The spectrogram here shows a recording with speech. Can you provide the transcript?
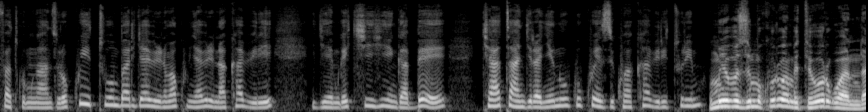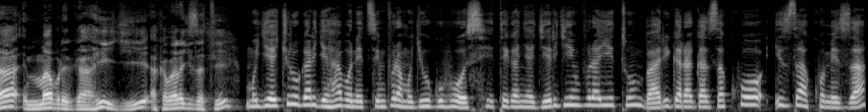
hafatwa umwanzuro ko itumba rya bibiri na makumyabiri na kabiri igihembwe cy'ihinga b cyatangiranye n'uko ukwezi kwa kabiri turimo. Umuyobozi mukuru wa meteo rwanda emabure gahigi akaba yaragize ati mu gihe cy'urugaryi habonetse imvura mu gihugu hose. Iteganyagihe ry'imvura y'itumba rigaragaza ko izakomeza.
